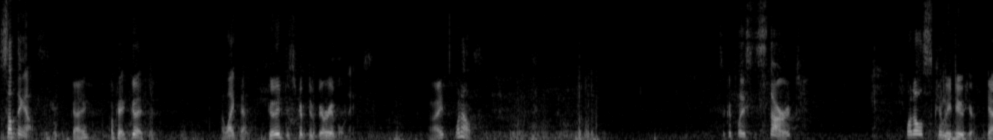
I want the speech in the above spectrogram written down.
Something else, okay? Okay, good. I like that. Good descriptive variable names. All right, what else? It's a good place to start. What else can we do here? Yeah.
